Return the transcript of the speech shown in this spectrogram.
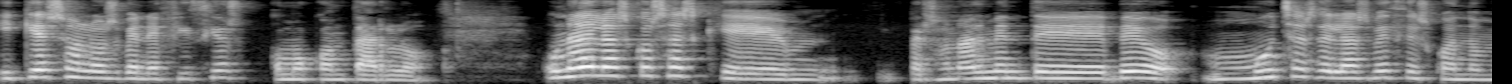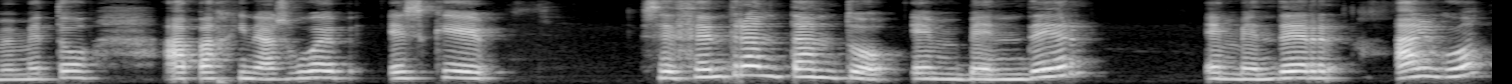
y qué son los beneficios, cómo contarlo. Una de las cosas que mm, personalmente veo muchas de las veces cuando me meto a páginas web es que se centran tanto en vender, en vender algo,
